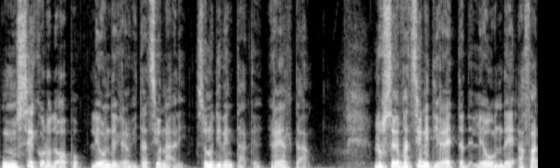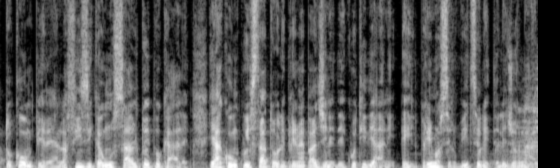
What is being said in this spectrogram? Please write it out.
un secolo dopo, le onde gravitazionali sono diventate realtà. L'osservazione diretta delle onde ha fatto compiere alla fisica un salto epocale e ha conquistato le prime pagine dei quotidiani e il primo servizio dei telegiornali.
